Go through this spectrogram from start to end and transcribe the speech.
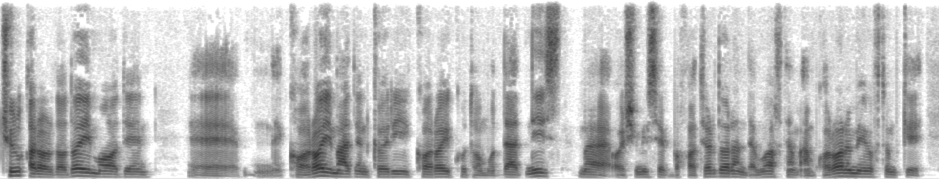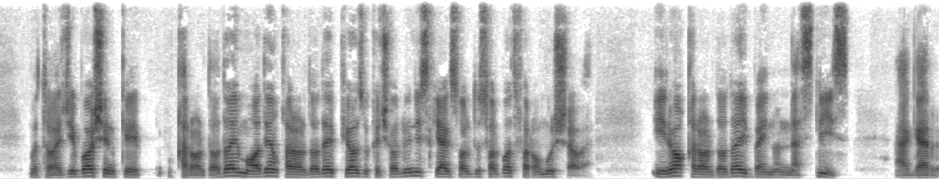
چون قراردادهای معادن کارهای معدنکاری کارهای کوتاه مدت نیست. من آشمی به خاطر دارن در وقت هم همکارا رو می‌گفتم که متوجه باشین که قراردادهای معادن قراردادهای پیاز و کچالو نیست که یک سال دو سال بعد فراموش شود. اینا قراردادهای بین النسلی است. اگر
